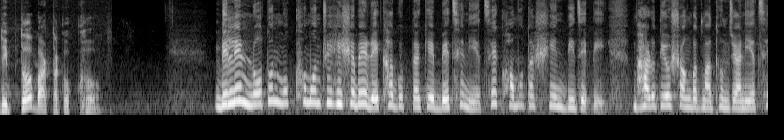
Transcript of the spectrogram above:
দীপ্ত বার্তাকক্ষ। দিল্লির নতুন মুখ্যমন্ত্রী হিসেবে রেখা গুপ্তাকে বেছে নিয়েছে ক্ষমতাসীন বিজেপি। ভারতীয় সংবাদ মাধ্যম জানিয়েছে,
